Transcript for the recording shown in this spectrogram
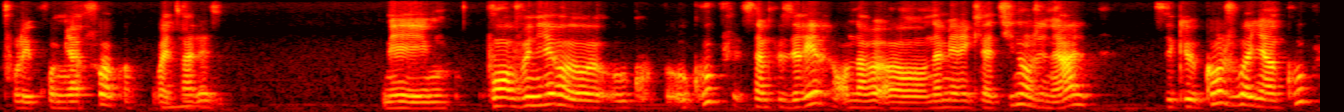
pour les premières fois, quoi, pour être à mhm. l'aise. Mais pour en revenir au, couple, ça me faisait rire. En, Amérique latine, en général, c'est que quand je voyais un couple,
